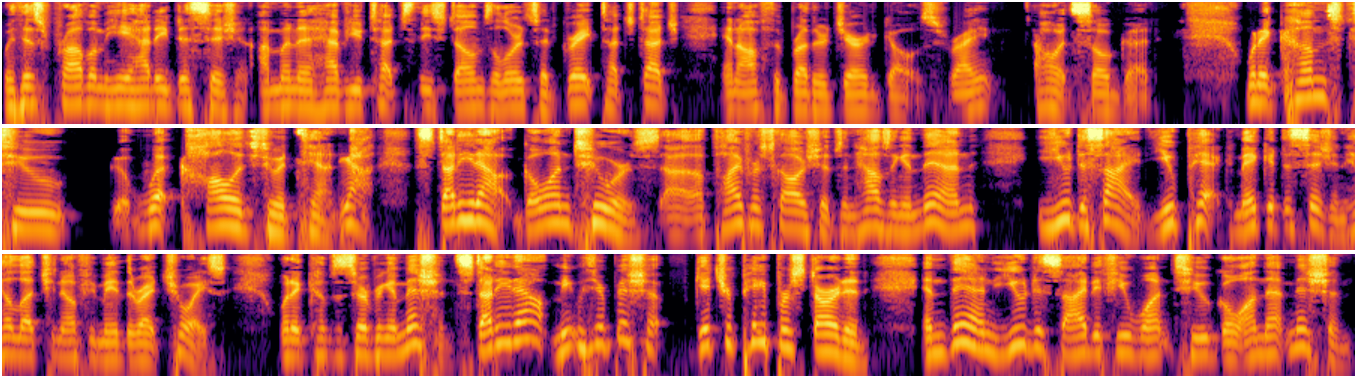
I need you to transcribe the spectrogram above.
With his problem, he had a decision. I'm going to have you touch these stones. The Lord said, great, touch, touch. And off the brother Jared goes, right? Oh, it's so good. When it comes to what college to attend. Yeah, study it out, go on tours, uh, apply for scholarships and housing, and then you decide, you pick, make a decision. He'll let you know if you made the right choice. When it comes to serving a mission, study it out, meet with your bishop, get your paper started, and then you decide if you want to go on that mission.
